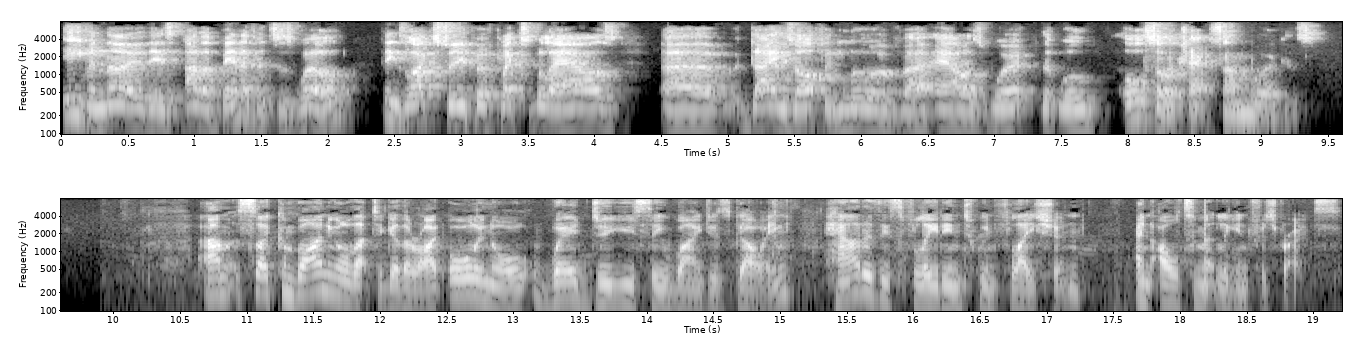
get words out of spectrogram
even though there's other benefits as well. Things like super, flexible hours, uh, days off in lieu of uh, hours work that will also attract some workers. Um, so, combining all that together, right, all in all, where do you see wages going? How does this feed into inflation and ultimately interest rates?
